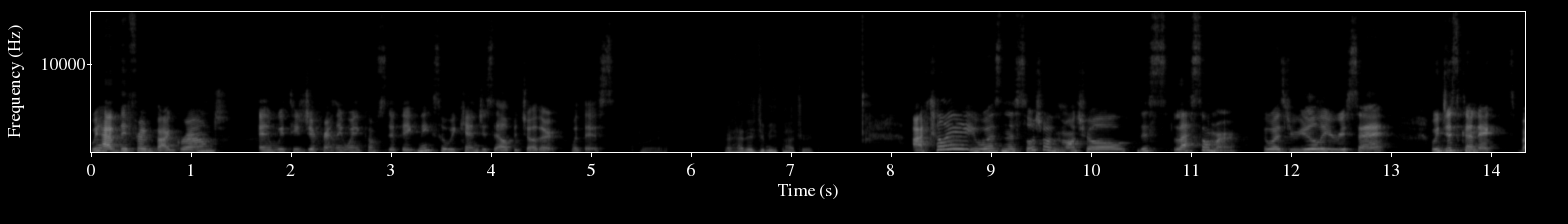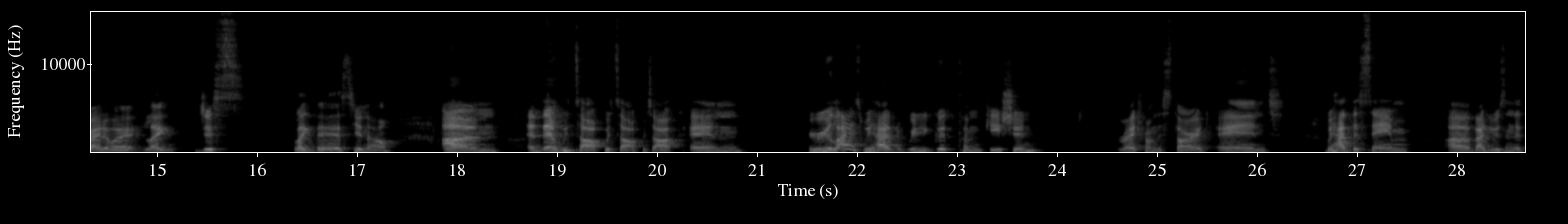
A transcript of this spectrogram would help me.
we have different background, and we teach differently when it comes to the technique, so we can just help each other with this. Right. And how did you meet Patrick? Actually, it was in a social in Montreal this last summer. It was really recent. We just connect, by the way, like just like this, you know. Um, and then we talk, we talk, we talk, and we realized we had really good communication right from the start, and we had the same uh, values in the,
